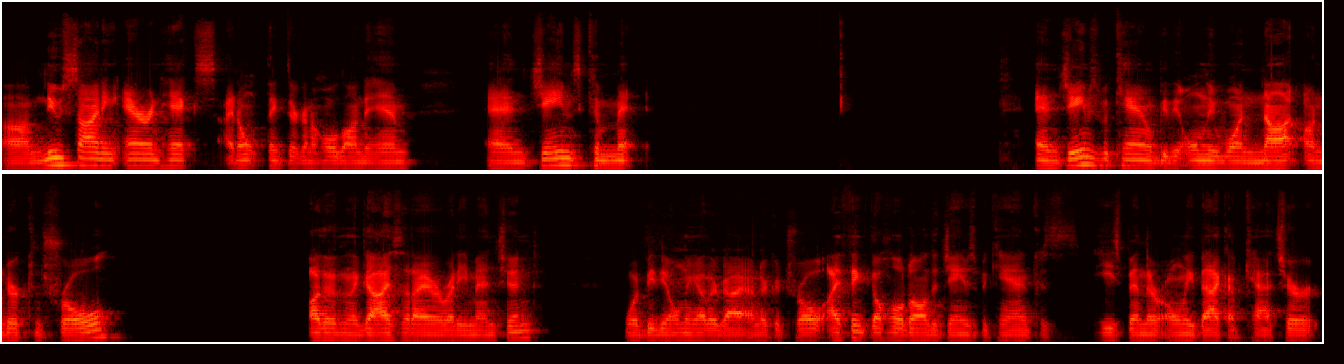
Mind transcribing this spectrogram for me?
Um, new signing Aaron Hicks. I don't think they're going to hold on to him. And James and James McCann will be the only one not under control, other than the guys that I already mentioned. Would be the only other guy under control. I think they'll hold on to James McCann because he's been their only backup catcher,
